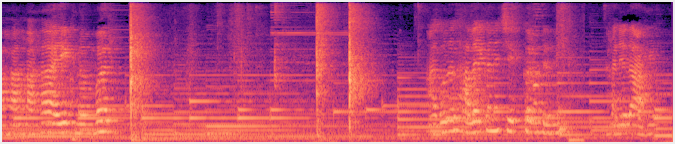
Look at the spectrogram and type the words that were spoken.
हा हा हा हा एक नंबर. अगोदर झालाय का नाही चेक करते मी. झालेला आहे.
